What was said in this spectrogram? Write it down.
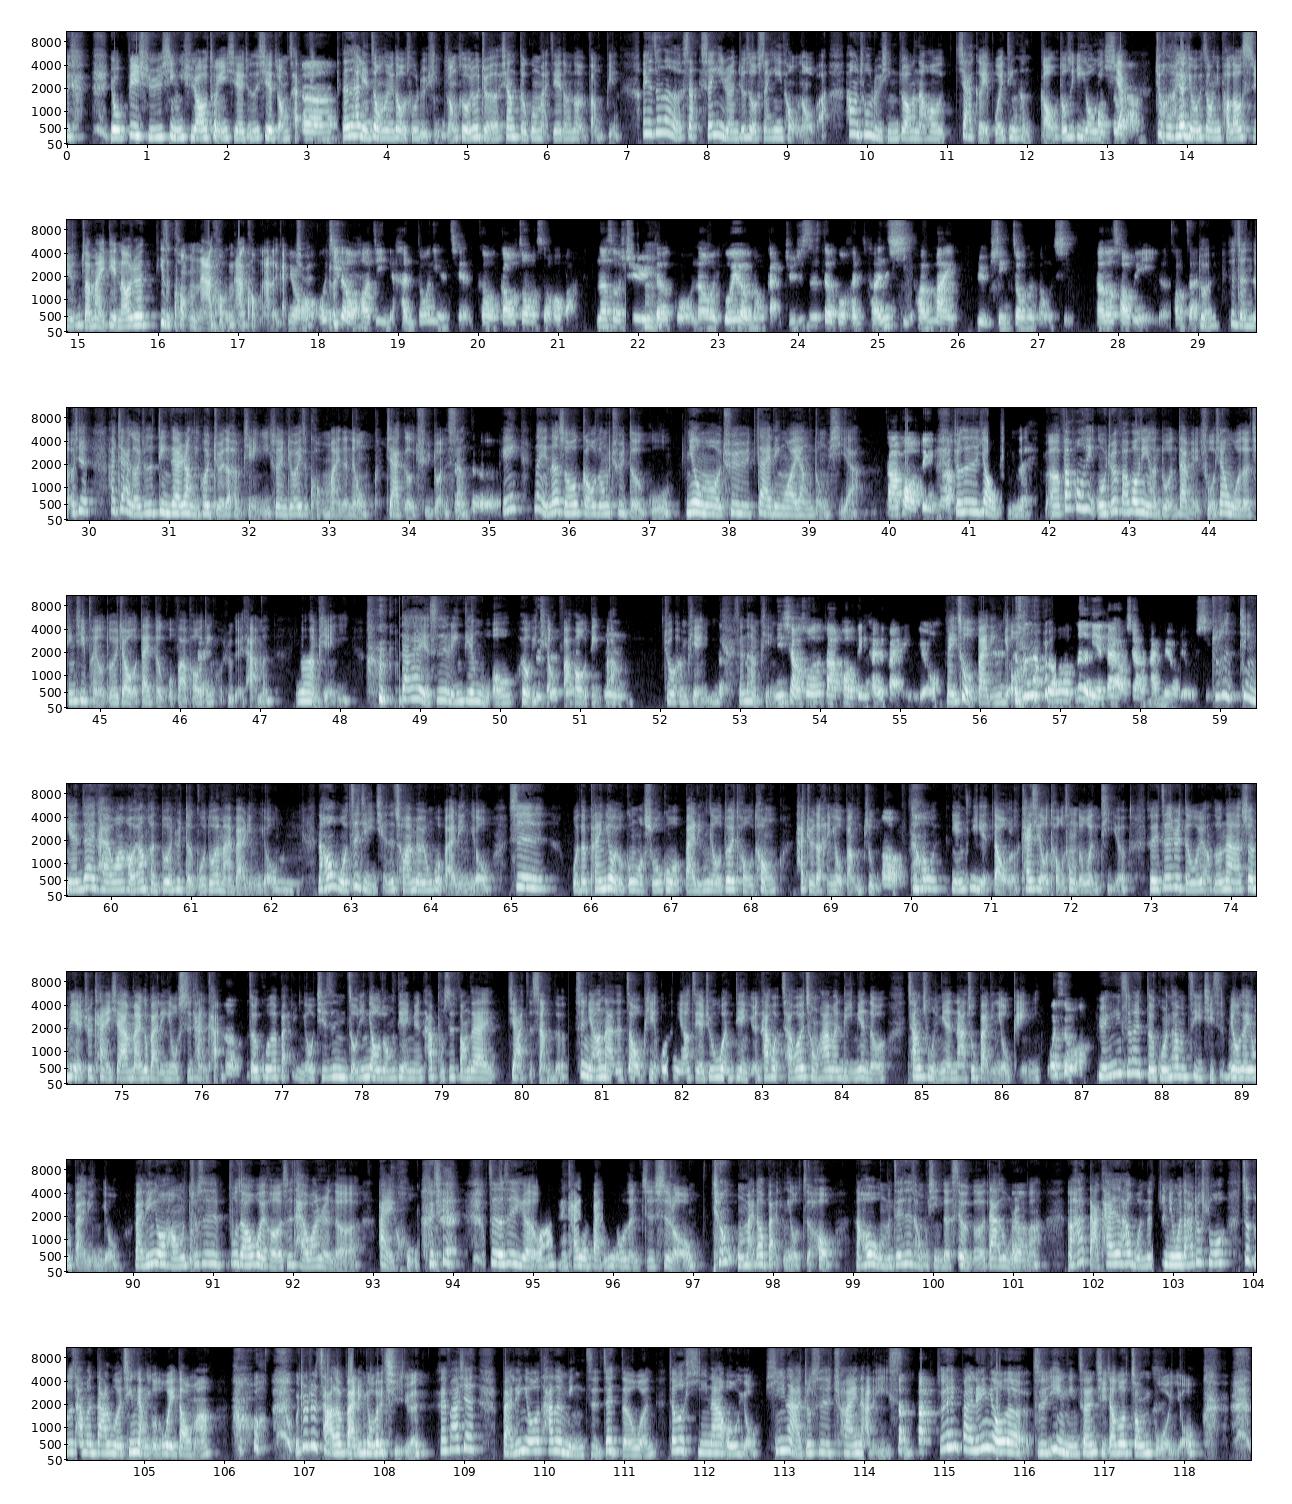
有必须性需要囤一些就是卸妆产品。嗯，但是它连这种东西都有出旅行装，所以我就觉得像德国买这些东西都很方便，而且真的生生意人就是有生意头脑吧，他们出旅行装，然后价格也不会定很高，都是一欧以下，哦啊，就好像有一种你跑到十元专卖店，然后就一直狂拿、狂拿、狂拿的感觉。有，我记得得我好几年很多年前，跟我高中的时候吧，那时候去嗯德国，然后我也有那种感觉，就是德国很很喜欢卖旅行中的东西，然后都超便宜的，超赞。对，是真的，而且它价格就是定在让你会觉得很便宜，所以你就一直狂买的那种价格区段上。的，诶，那你那时候高中去德国，你有没有去带另外一样东西啊？发泡定吗？就是药品类，呃，发泡锭，我觉得发泡锭很多人带没错，像我的亲戚朋友都会叫我带德国发泡锭回去给他们，因为很便宜，大概也是零点五欧会有一条发泡定吧，嗯，就很便宜，真的很便宜你。想说是发泡定还是百灵油？没错，百灵油可是那时候那个年代好像还没有流行。就是近年在台湾好像很多人去德国都会买百灵油，嗯然后我自己以前是从来没有用过百灵油，是我的朋友有跟我说过百灵油对头痛他觉得很有帮助，哦，然后年纪也到了，开始有头痛的问题了，所以这次去德国想说，那顺便也去看一下，买个百灵油试看看。嗯，德国的百灵油其实你走进药妆店里面，它不是放在架子上的，是你要拿着照片，或者你要直接去问店员，他会才会从他们里面的仓储里面拿出百灵油给你。为什么？原因是因为德国人他们自己其实没有在用百灵油，百灵油好像就是不知道为何是台湾人的爱护，而且这个是一个我要展开的百灵油冷知识喽。就我买到百灵油之后，然后我们这次同行的是有个大陆人嘛，然后他打开他闻的瞬间味道，他就说这不是他们大陆的清凉油的味道吗？我就去查了百灵油的起源，才发现百灵油它的名字在德文叫做 Hina 欧油，Hina 就是 China 的意思，所以百灵油的直译名称其实叫做中国油。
